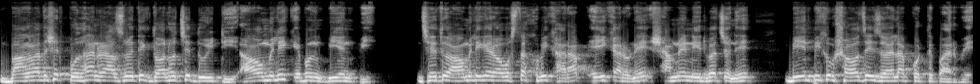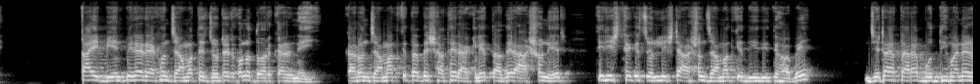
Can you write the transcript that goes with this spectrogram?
বাংলাদেশের প্রধান রাজনৈতিক দল হচ্ছে দুইটি, আওয়ামী লীগ এবং বিএনপি। যেহেতু আওয়ামী লীগের অবস্থা খুবই খারাপ, এই কারণে সামনের নির্বাচনে বিএনপি খুব সহজেই জয়লাভ করতে পারবে। তাই বিএনপির আর এখন জামাতের জোটের কোনো দরকার নেই। কারণ জামাতকে তাদের সাথে রাখলে তাদের আসনের তিরিশ থেকে চল্লিশটা আসন জামাতকে দিয়ে দিতে হবে, যেটা তারা বুদ্ধিমানের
